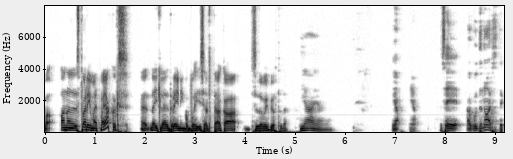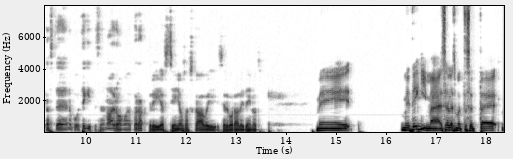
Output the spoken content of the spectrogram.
ma annan endast parima, et ma ei hakkaks näitlejatreeningu põhiselt, aga seda võib juhtuda. ja, ja, ja jah, jah. see, aga kui te naersite, kas te nagu tegite selle naeru oma karakteri ja stseeni osaks ka või sel korral ei teinud? me me tegime selles mõttes, et äh,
